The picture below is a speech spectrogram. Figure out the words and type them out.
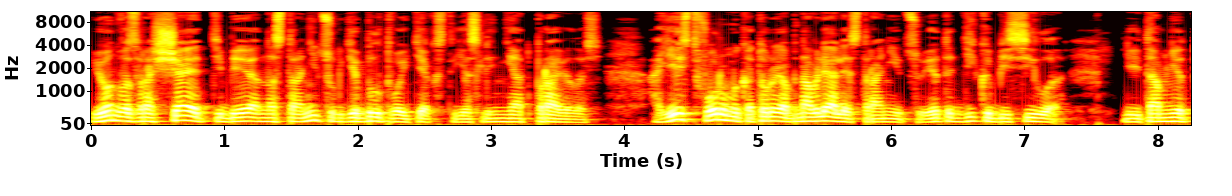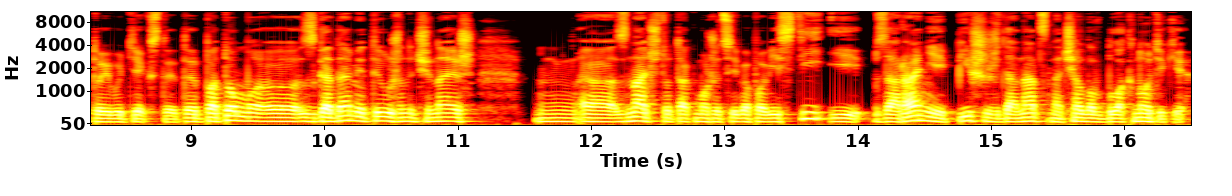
и он возвращает тебе на страницу, где был твой текст, если не отправилась. А есть форумы, которые обновляли страницу, и это дико бесило, и там нет твоего текста. Это потом э, с годами ты уже начинаешь э, знать, что так может себя повести, и заранее пишешь донат сначала в блокнотике.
